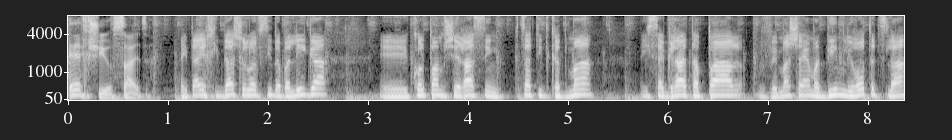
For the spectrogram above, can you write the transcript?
איך שהיא עושה את זה. הייתה היחידה שלא הפסידה בליגה, אה, כל פעם שראסינג קצת התקדמה, היא סגרה את הפער, ומה שהיה מדהים לראות אצלה,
